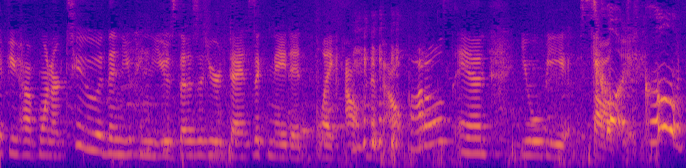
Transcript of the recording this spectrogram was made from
if you have one or two, then you can use those as your designated like out and about bottles and you will be solid. Cold.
